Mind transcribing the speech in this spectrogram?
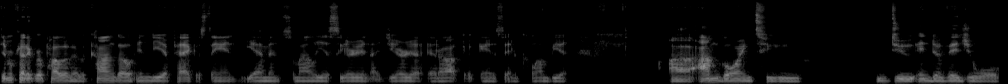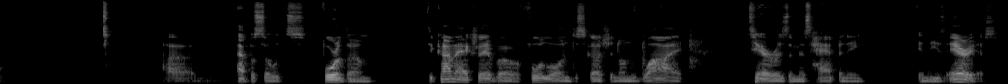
Democratic Republic of the Congo, India, Pakistan, Yemen, Somalia, Syria, Nigeria, Iraq, Afghanistan, and Colombia. Uh, I'm going to do individual um, episodes for them to kind of actually have a full on discussion on why terrorism is happening in these areas.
